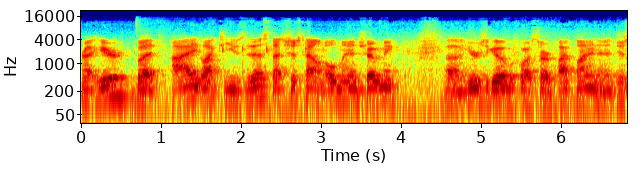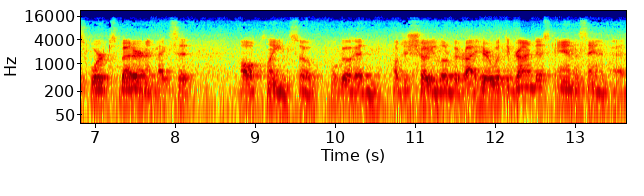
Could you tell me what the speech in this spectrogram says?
right here. But I like to use this. That's just how an old man showed me uh, years ago before I started pipelining and it just works better and it makes it all clean. So we'll go ahead and I'll just show you a little bit right here with the grind disc and the sanding pad.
